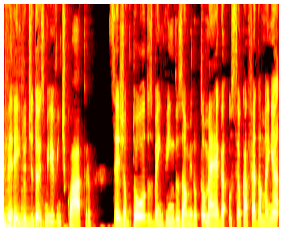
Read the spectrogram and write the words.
fevereiro de 2024. Sejam todos bem-vindos ao Minuto Mega, o seu café da manhã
